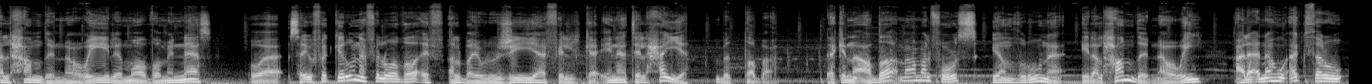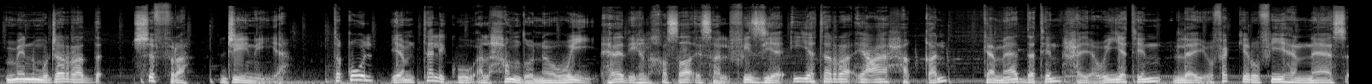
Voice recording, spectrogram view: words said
الحمض النووي لمعظم الناس وسيفكرون في الوظائف البيولوجية في الكائنات الحية بالطبع. لكن أعضاء معمل فورس ينظرون إلى الحمض النووي على أنه أكثر من مجرد شفرة جينية. تقول يمتلك الحمض النووي هذه الخصائص الفيزيائية الرائعة حقا كمادة حيوية لا يفكر فيها الناس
